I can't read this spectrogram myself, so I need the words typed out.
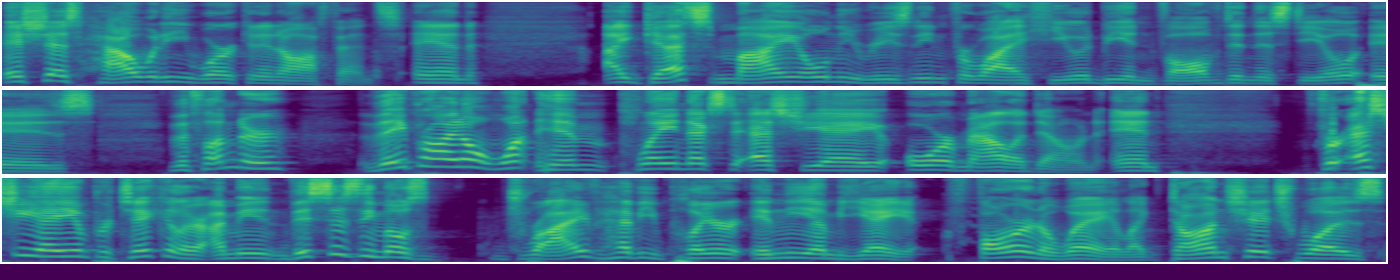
It's just how would he work in an offense? And I guess my only reasoning for why he would be involved in this deal is the Thunder, they probably don't want him playing next to SGA or Maledon. And for SGA in particular, I mean, this is the most drive heavy player in the NBA far and away. Like Doncic was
